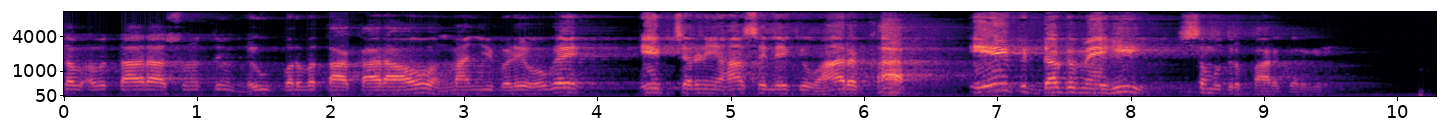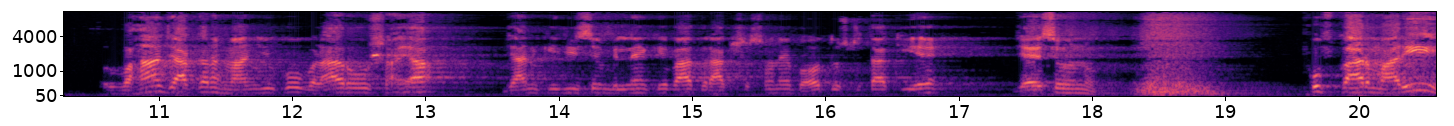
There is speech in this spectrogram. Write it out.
तब अवतारा सुनते भयु पर्वताकारा हो हनुमान जी बड़े हो गए, एक चरण यहाँ से लेके वहाँ रखा, एक डग में ही समुद्र पार कर गए। और वहाँ जाकर हनुमान जी को बड़ा रोष आया। जानकी जी से मिलने के बाद राक्षसों ने बहुत दुष्टता की है। जैसे उन फुफकार मारी,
